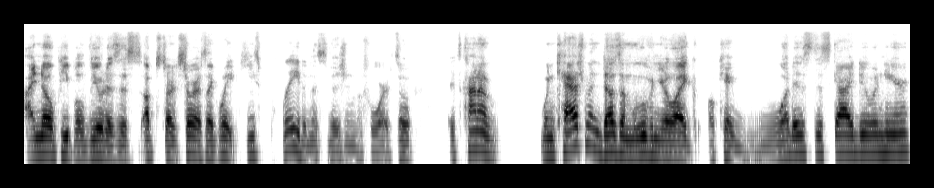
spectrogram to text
I know people view it as this upstart story. It's like, wait, he's played in this division before, so it's kind of when Cashman does a move and you're like, okay, what is this guy doing here?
